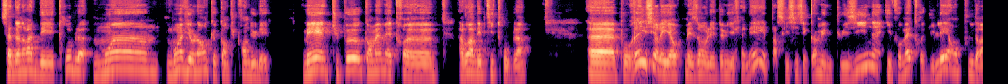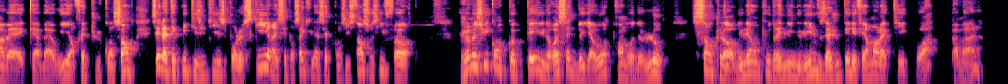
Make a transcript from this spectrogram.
ça donnera des troubles moins, moins violents que quand tu prends du lait mais tu peux quand même être, euh, avoir des petits troubles. Hein. Euh, pour réussir les yaourts maison, les demi-écrémés, parce qu'ici c'est comme une cuisine, il faut mettre du lait en poudre avec. Ah bah oui, en fait tu le concentres. C'est la technique qu'ils utilisent pour le skir et c'est pour ça qu'il a cette consistance aussi forte. Je me suis concocté une recette de yaourt, prendre de l'eau sans chlore, du lait en poudre et de l'inuline, vous ajoutez les ferments lactiques. Bois, pas mal.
